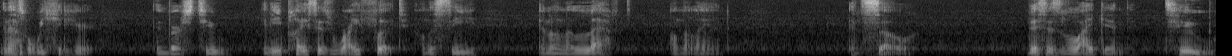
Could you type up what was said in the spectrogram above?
And that's what we hit here in verse 2. And he placed his right foot on the sea and on the left on the land. And so, this is likened to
